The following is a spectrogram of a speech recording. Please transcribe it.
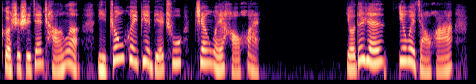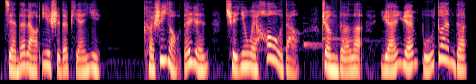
可是时间长了，你终会辨别出真伪好坏。有的人因为狡猾，捡得了一时的便宜。可是有的人却因为厚道，挣得了源源不断的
